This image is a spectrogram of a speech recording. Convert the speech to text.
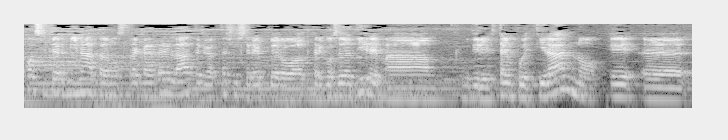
quasi terminata la nostra carrellata, in realtà ci sarebbero altre cose da dire, ma dire, il tempo è tiranno e eh,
